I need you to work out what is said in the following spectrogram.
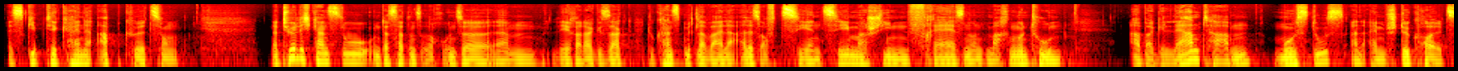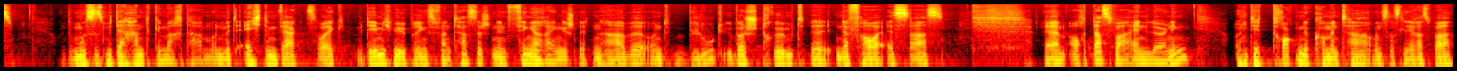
Es gibt hier keine Abkürzung. Natürlich kannst du, und das hat uns auch unser ähm, Lehrer da gesagt, du kannst mittlerweile alles auf CNC-Maschinen fräsen und machen und tun. Aber gelernt haben musst du es an einem Stück Holz. Und du musst es mit der Hand gemacht haben und mit echtem Werkzeug, mit dem ich mir übrigens fantastisch in den Finger reingeschnitten habe und blutüberströmt äh, in der VHS saß. Ähm, auch das war ein Learning. Und der trockene Kommentar unseres Lehrers war,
